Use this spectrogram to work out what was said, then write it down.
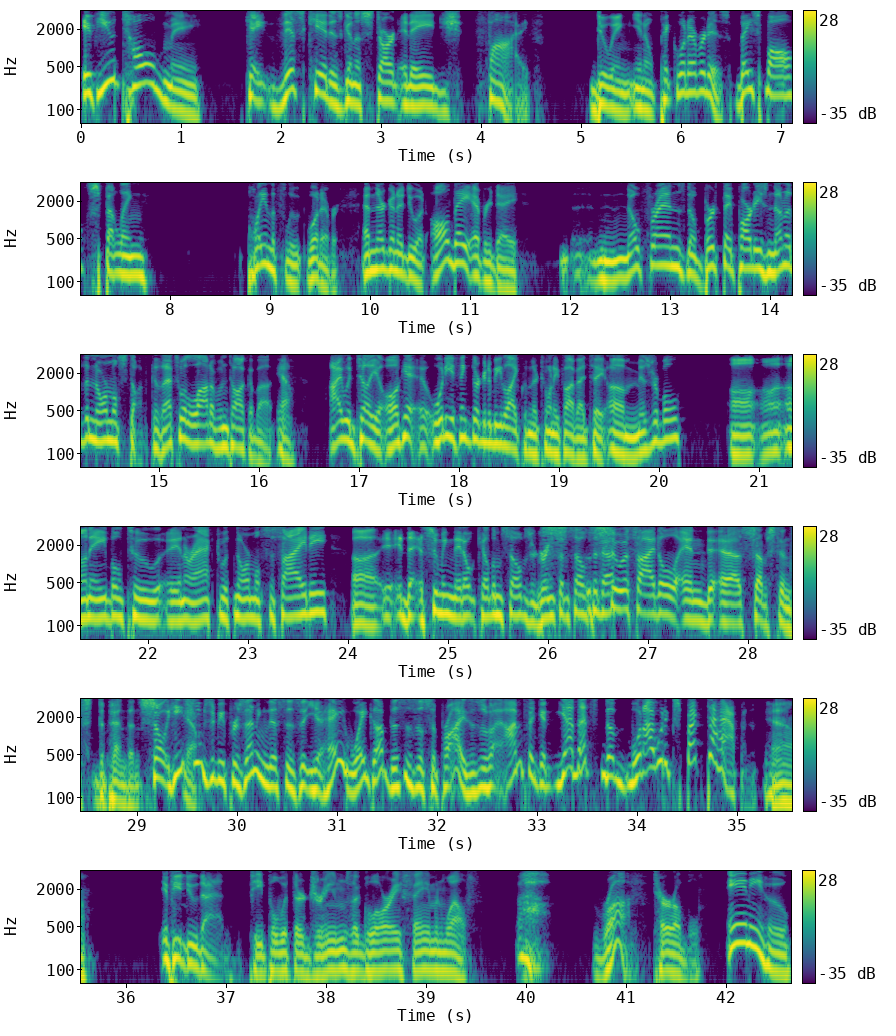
if you told me, okay, this kid is going to start at age five doing, you know, pick whatever it is baseball, spelling, playing the flute, whatever. And they're going to do it all day, every day. No friends, no birthday parties, none of the normal stuff, because that's what a lot of them talk about. Yeah. I would tell you, okay, what do you think they're going to be like when they're 25? I'd say, uh, miserable. Uh, uh, unable to interact with normal society, uh, assuming they don't kill themselves or drink themselves to death. Suicidal and uh, substance dependent. So he Yeah. seems to be presenting this as, yeah, hey, wake up! This is a surprise. This is, I'm thinking, yeah, that's the what I would expect to happen Yeah. if you do that. People with their dreams of glory, fame, and wealth. Oh, rough. Terrible. Anywho,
